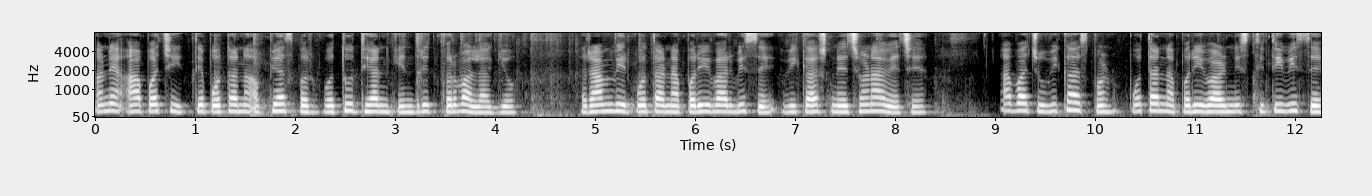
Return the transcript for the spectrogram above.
અને આ પછી તે પોતાના અભ્યાસ પર વધુ ધ્યાન કેન્દ્રિત કરવા લાગ્યો. રામવીર પોતાના પરિવાર વિશે વિકાસને જણાવે છે. આ બાજુ વિકાસ પણ પોતાના પરિવારની સ્થિતિ વિશે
